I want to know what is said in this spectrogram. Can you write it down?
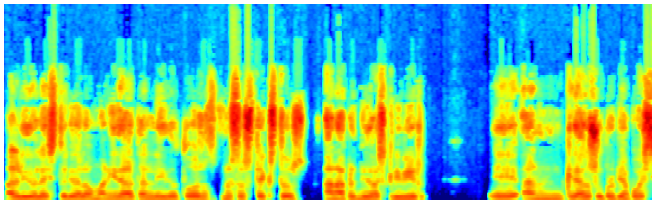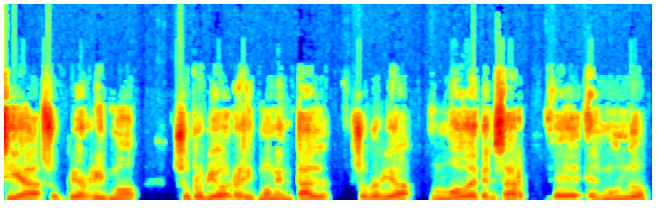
han leído la historia de la humanidad, han leído todos nuestros textos, han aprendido a escribir, eh, han creado su propia poesía, su propio ritmo, su propio ritmo mental, su propio modo de pensar eh, el mundo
